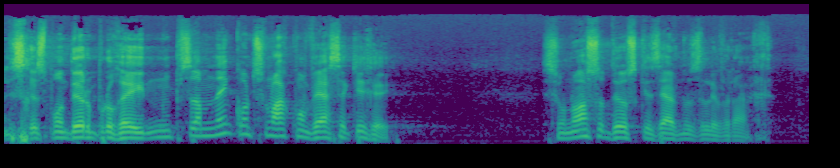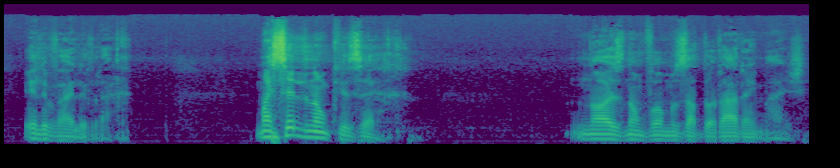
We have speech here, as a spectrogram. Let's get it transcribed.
Eles responderam para o rei: não precisamos nem continuar a conversa aqui, rei. Se o nosso Deus quiser nos livrar, ele vai livrar. Mas se ele não quiser, nós não vamos adorar a imagem.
